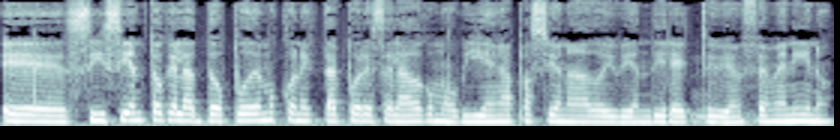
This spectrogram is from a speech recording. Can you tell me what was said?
eh, sí siento que las dos podemos conectar por ese lado como bien apasionado y bien directo y bien femenino.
